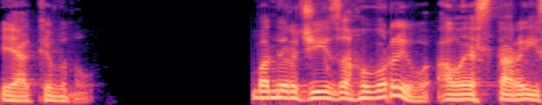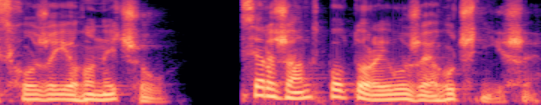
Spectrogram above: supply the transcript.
Я кивнув. Банерджі заговорив, але старий, схоже, його не чув. Сержант повторив уже гучніше.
